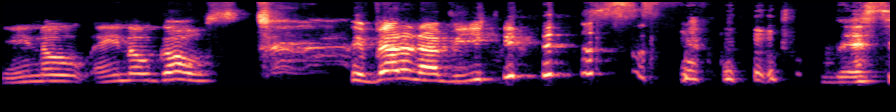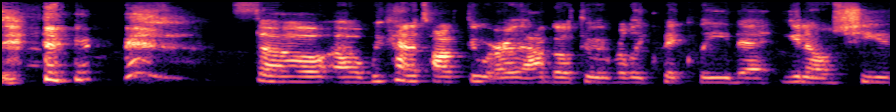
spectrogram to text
ain't no ain't no ghost. it better not be. Listen. so uh, we kind of talked through earlier. I'll go through it really quickly. That you know she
